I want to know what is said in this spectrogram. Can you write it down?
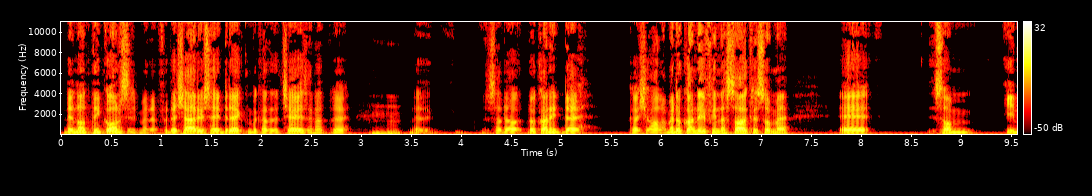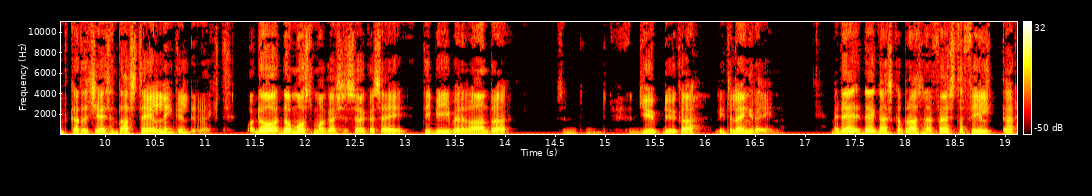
det är någonting konstigt med det, för det skär ju sig direkt med katekesen att det, mm. så då, då kan inte det kanske hålla. Men då kan det ju finnas saker som är, är som inte katekesen tar ställning till direkt. Och då, då måste man kanske söka sig till Bibeln eller andra djupdyka lite längre in. Men det, mm. det är ganska bra sådana första filter,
